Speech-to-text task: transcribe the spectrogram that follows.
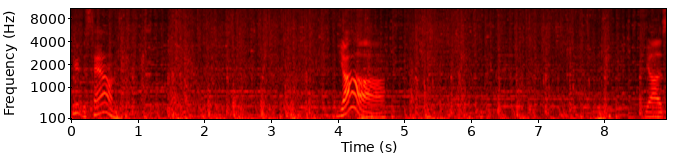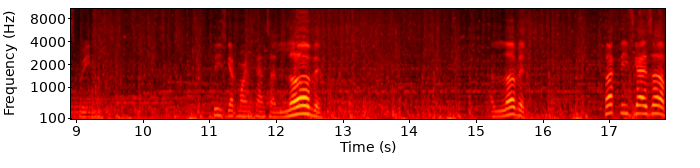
Hear the sound. Yeah. Yeah, screen. Please get more intense. I love it. I love it. Fuck these guys up.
